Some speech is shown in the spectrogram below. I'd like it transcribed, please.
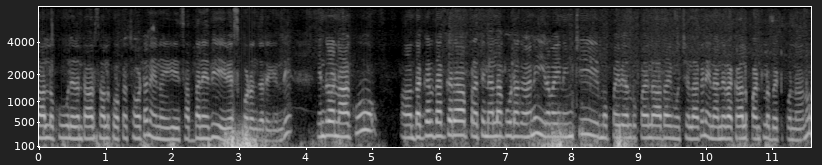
సార్లకు లేదంటే ఆరు సార్లకు ఒక చోట నేను ఈ సద్ద అనేది వేసుకోవడం జరిగింది. ఇందులో నాకు దగ్గర దగ్గర ప్రతి నెల కూడా కానీ ఇరవై నుంచి ముప్పై వేల రూపాయల ఆదాయం వచ్చేలాగా నేను అన్ని రకాల పంటలు పెట్టుకున్నాను.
